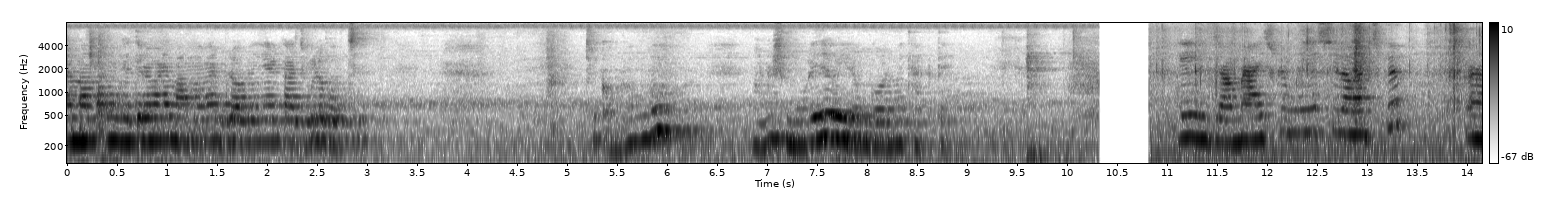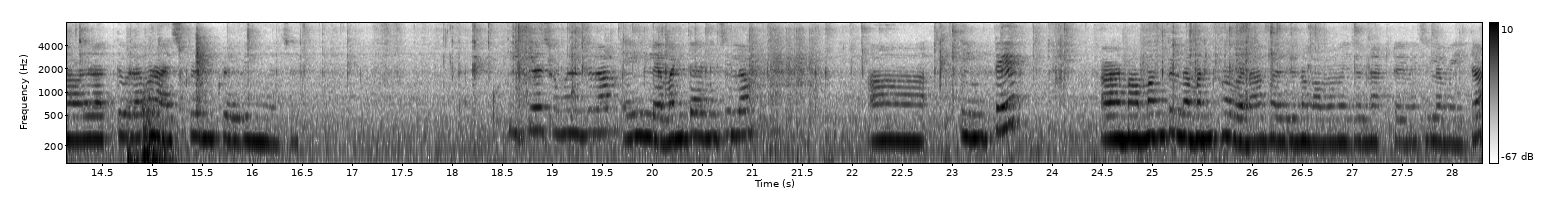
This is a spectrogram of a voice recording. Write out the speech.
আর মামা আমার ভেতরে মানে মামা আমার ব্লগিং এর কাজগুলো করছে। কি গরম গো। মানুষ মরে যাবে এরকম গরমে থাকতে। এই যে আমরা আইসক্রিম নিয়ে এসেছিলাম আজকে। কারণ আমাদের রাত্রিবেলা এখন আইসক্রিম ক্রেভিং হয়েছে কী কী আইসক্রিম এনেছিলাম? এই লেমনটা এনেছিলাম। আহ, তিনটে। আর মামাম তো লেমন খাবে না তাই জন্য মামামের জন্য একটা এনেছিলাম এইটা।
